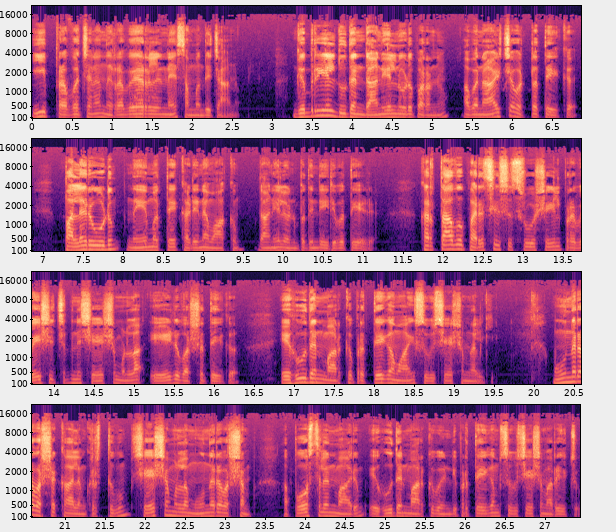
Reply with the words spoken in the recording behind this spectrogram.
ഈ പ്രവചന നിറവേറലിനെ സംബന്ധിച്ചാണ്. ഗബ്രിയേൽ ദൂതൻ ദാനിയലിനോട് പറഞ്ഞു അവൻ ആഴ്ചവട്ടത്തേക്ക് പലരോടും നിയമത്തെ കഠിനമാക്കും. ദാനിയൽ ഒൻപതിന്റെ ഇരുപത്തിയേഴ്. കർത്താവ് പരസ്യ ശുശ്രൂഷയിൽ പ്രവേശിച്ചതിന് ശേഷമുള്ള ഏഴ് വർഷത്തേക്ക് യഹൂദന്മാർക്ക് പ്രത്യേകമായി സുവിശേഷം നൽകി. മൂന്നര വർഷക്കാലം ക്രിസ്തുവും ശേഷമുള്ള മൂന്നര വർഷം അപ്പോസ്തലന്മാരും യഹൂദന്മാർക്കു വേണ്ടി പ്രത്യേകം സുവിശേഷം അറിയിച്ചു.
